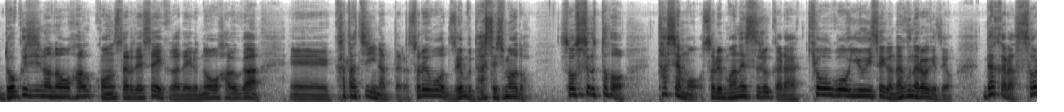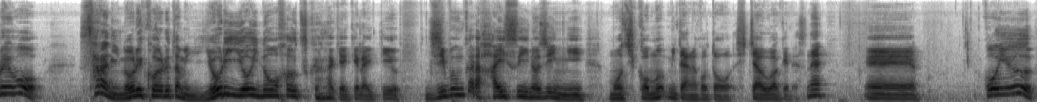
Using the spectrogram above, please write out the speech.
独自のノウハウコンサルで成果が出るノウハウが、えー、形になったらそれを全部出してしまうと。そうすると他社もそれ真似するから競合優位性がなくなるわけですよだからそれをさらに乗り越えるためにより良いノウハウ作らなきゃいけないっていう自分から排水の陣に持ち込むみたいなことをしちゃうわけですね。えー、こういう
